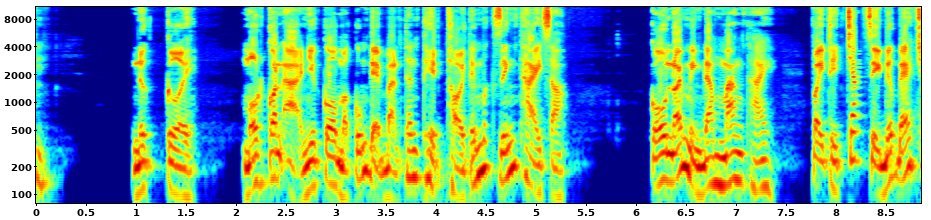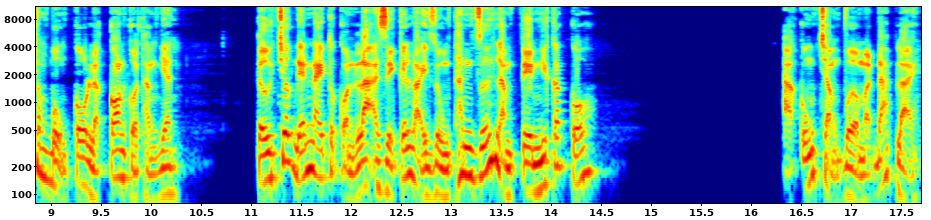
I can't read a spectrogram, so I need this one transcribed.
Nực cười, Một con ả như cô mà cũng để bản thân thiệt thòi tới mức dính thai sao? Cô nói mình đang mang thai. Vậy thì chắc gì đứa bé trong bụng cô là con của thằng Nhân? Từ trước đến nay tôi còn lạ gì cái loại dùng thân dưới làm tiền như các cô? À cũng chẳng vừa mà đáp lại.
